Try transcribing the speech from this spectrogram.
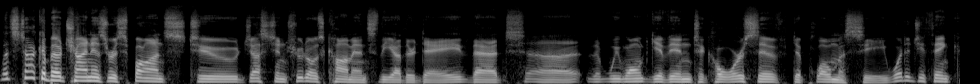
Let's talk about China's response to Justin Trudeau's comments the other day that uh, that we won't give in to coercive diplomacy. What did you think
